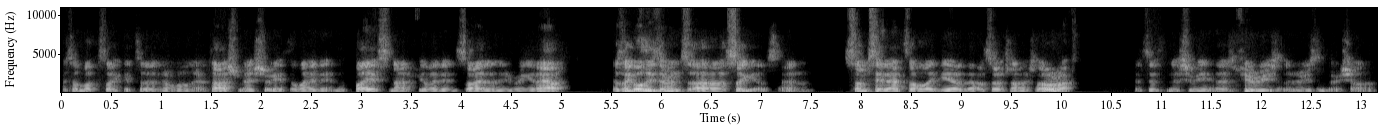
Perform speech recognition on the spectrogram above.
because it looks like it's a normal air tashmish, you have to light it in the place, not if you light it inside and then you bring it out. There's like all these different uh, and some say that's the whole idea of the Asar Shamish Ora. There should be, there's a few reasons, reasons to show them.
